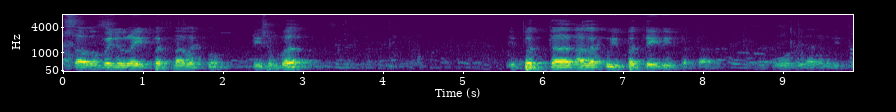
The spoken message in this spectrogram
ಸಾವಿರದ ಒಂಬೈನೂರ ಇಪ್ಪತ್ನಾಲ್ಕು ಡಿಸೆಂಬರ್ ಇಪ್ಪತ್ತ ನಾಲ್ಕು ಇಪ್ಪತ್ತೈದು, ಇಪ್ಪತ್ತಾರು. ಮೂರು ದಿನ ನಡೆದಿತ್ತು?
